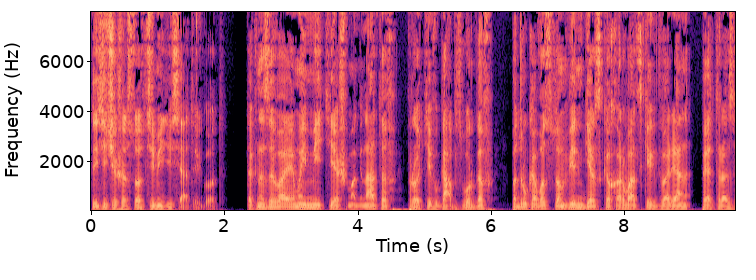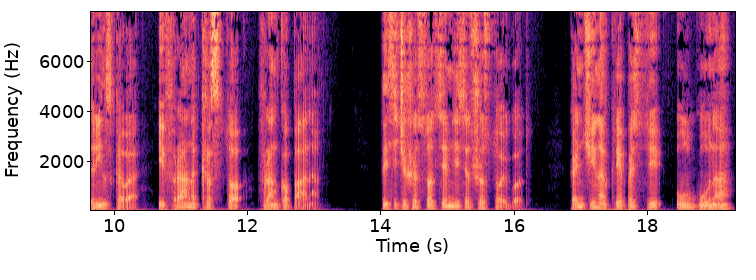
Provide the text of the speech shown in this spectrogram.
1670 год. Так называемый мятеж магнатов против Габсбургов под руководством венгерско-хорватских дворян Петра Зринского и Франа Крсто Франкопана. 1676 год. Кончина в крепости Улгуна,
